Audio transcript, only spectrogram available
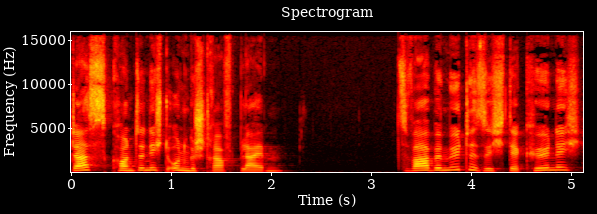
Das konnte nicht ungestraft bleiben. Zwar bemühte sich der König,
